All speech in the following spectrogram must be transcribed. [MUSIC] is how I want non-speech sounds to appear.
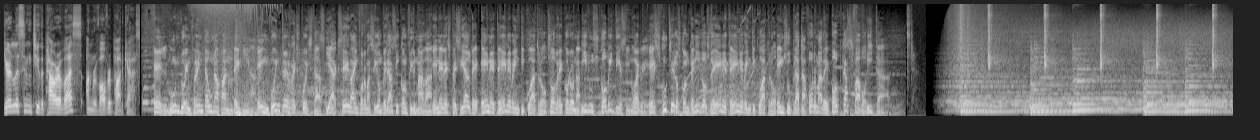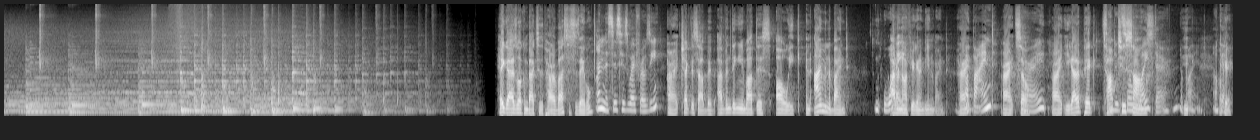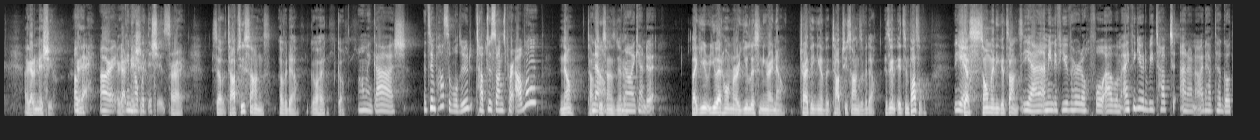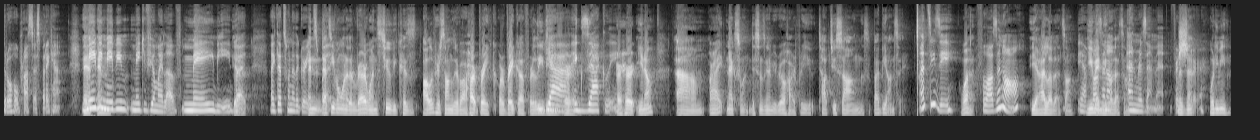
You're listening to The Power of Us on Revolver Podcast. El mundo enfrenta una pandemia. Encuentre respuestas y acceda a información veraz y confirmada en el especial de NTN24 sobre coronavirus COVID-19. Escuche los contenidos de NTN24 en su plataforma de podcast favorita. Hey guys, welcome back to The Power of Us. This is Abel. And this is his wife, Rosie. All right, check this out, babe. I've been thinking about this all week, and I'm in a bind. Why? I don't know if you're going to be in a bind. All right? A bind? All right, so. All right. All right, you got to pick top Sounded two so songs. white there. I'm in a bind. Okay. Okay, I got an issue. Okay. Okay. All right. I, got can an help with issues. All right. So, top two songs of Adele. Go ahead. Go. Oh my gosh. It's impossible, dude. Top two songs per album? No. Top no. two songs in general. No, I can't do it. Like you, you at home or you listening right now. Try thinking of the top two songs of Adele. It's gonna, it's impossible. She has so many good songs. Yeah, I mean, if you've heard a full album, I think it would be top two. I don't know. I'd have to go through a whole process, but I can't. And- maybe, and- maybe make you feel my love. Maybe, Yeah. but like that's one of the greats. And that's even one of the rare ones too, because all of her songs are about heartbreak or breakup or leaving yeah, or, exactly. or hurt, you know? Um, all right, next one. This one's gonna be real hard for you. Top two songs by Beyonce. That's easy. What? Flaws and all. Yeah, I love that song. Yeah, you flaws made me and love that song. And resentment for Resent- sure. What do you mean?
